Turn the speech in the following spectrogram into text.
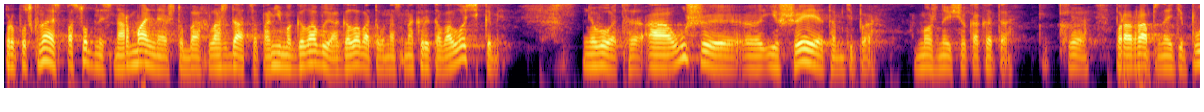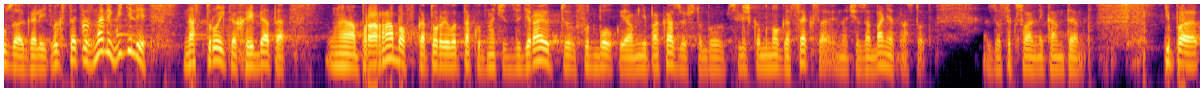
пропускная способность нормальная, чтобы охлаждаться, помимо головы, а голова-то у нас накрыта волосиками, вот, а уши э, и шея, там, типа, можно еще как это, как прораб, знаете, пузо оголить. Вы, кстати, знали, видели на стройках, ребята, прорабов, которые вот так вот, значит, задирают футболку? Я вам не показываю, чтобы слишком много секса, иначе забанят нас тут за сексуальный контент. Типа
